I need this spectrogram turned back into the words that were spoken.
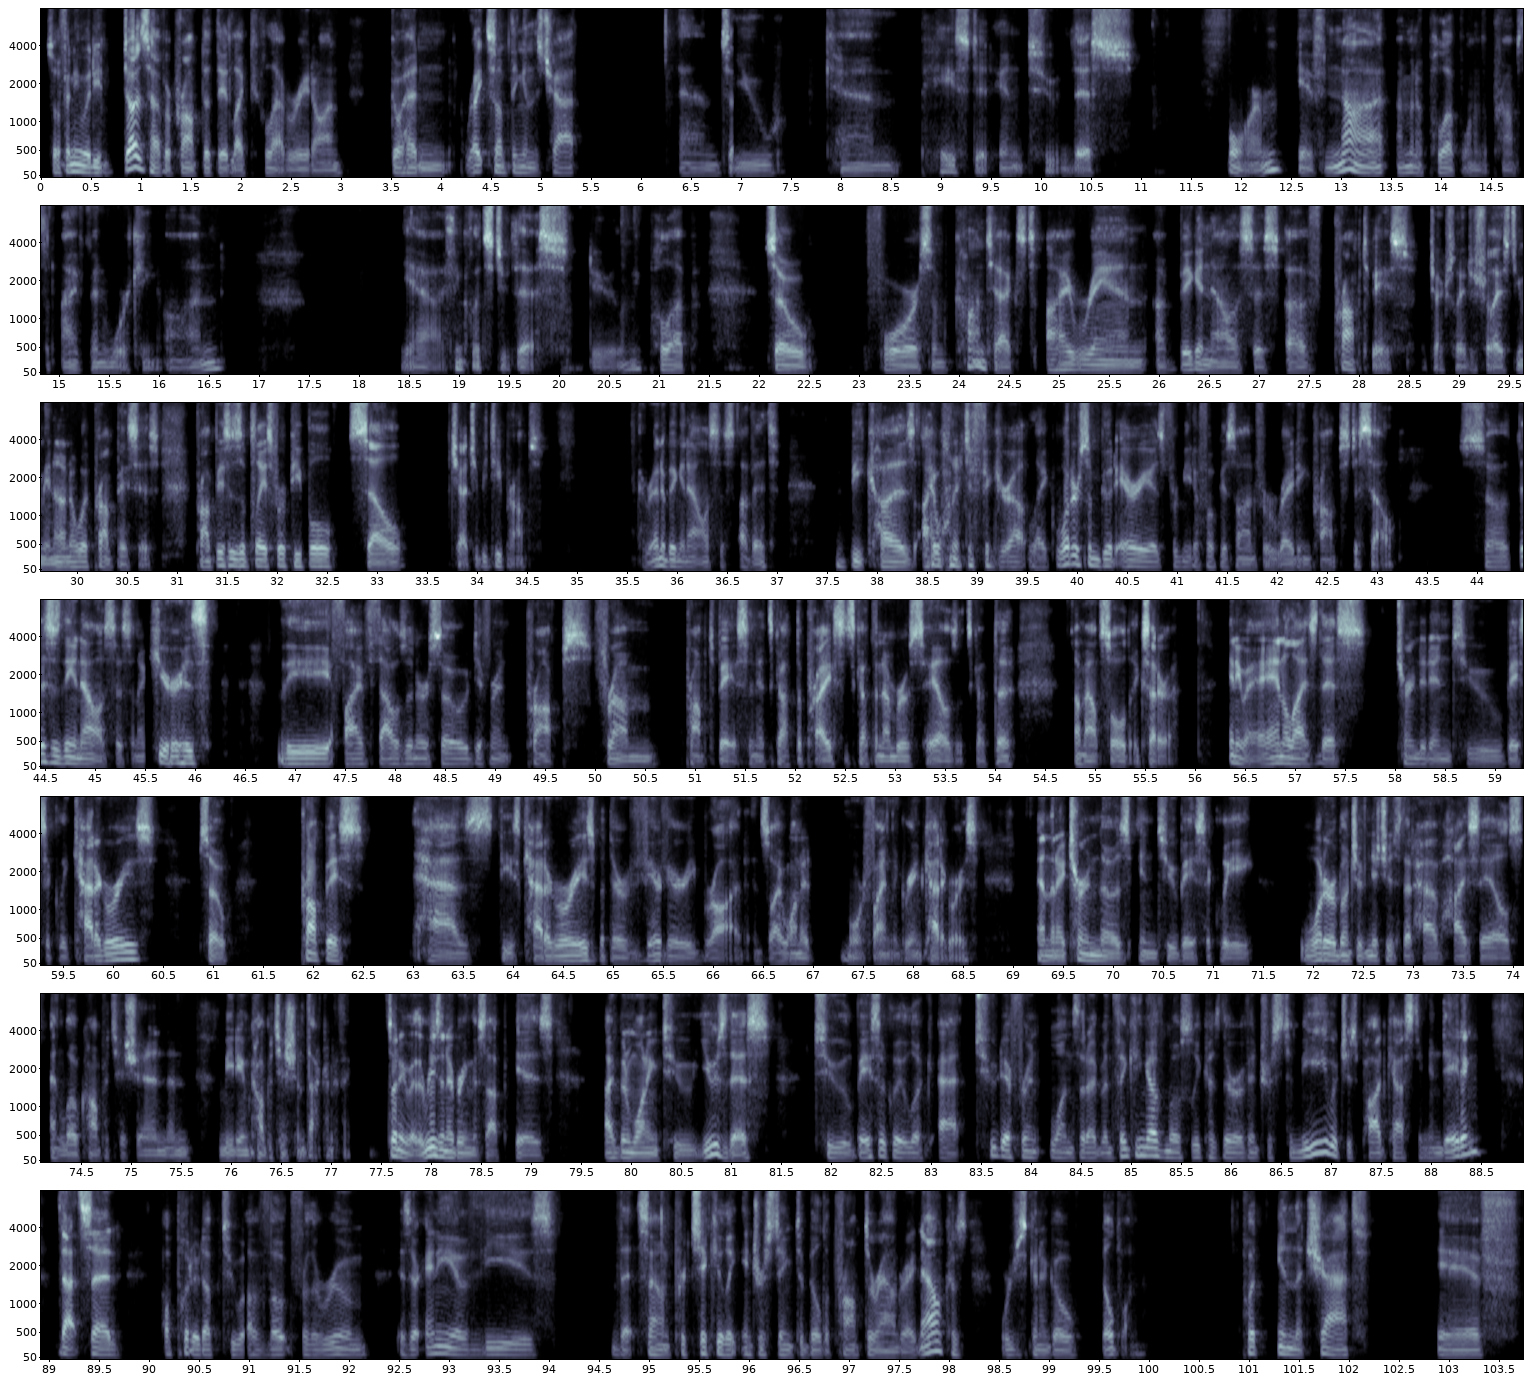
So if anybody does have a prompt that they'd like to collaborate on, go ahead and write something in the chat and you can paste it into this form. If not, I'm going to pull up one of the prompts that I've been working on. Yeah, I think let's do this. Do let me pull up. So, for some context, I ran a big analysis of PromptBase, which actually I just realized you may not know what PromptBase is. PromptBase is a place where people sell ChatGPT prompts. I ran a big analysis of it because I wanted to figure out like what are some good areas for me to focus on for writing prompts to sell. So this is the analysis, and here is the 5,000 or so different prompts from PromptBase, and it's got the price, it's got the number of sales, it's got the amount sold, etc. Anyway, I analyzed this, turned it into basically categories. So PromptBase has these categories, but they're very, very broad. And so I wanted more finely grained categories. And then I turn those into basically what are a bunch of niches that have high sales and low competition and medium competition, that kind of thing. So, anyway, the reason I bring this up is I've been wanting to use this to basically look at two different ones that I've been thinking of, mostly because they're of interest to me, which is podcasting and dating. That said, I'll put it up to a vote for the room. Is there any of these that sound particularly interesting to build a prompt around right now because we're just going to go build one. Put in the chat if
